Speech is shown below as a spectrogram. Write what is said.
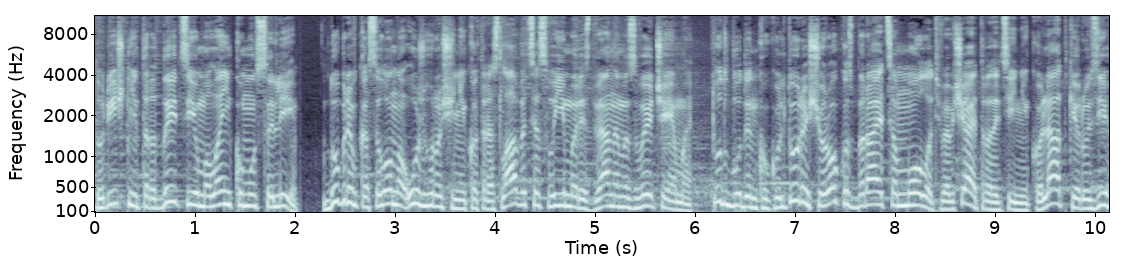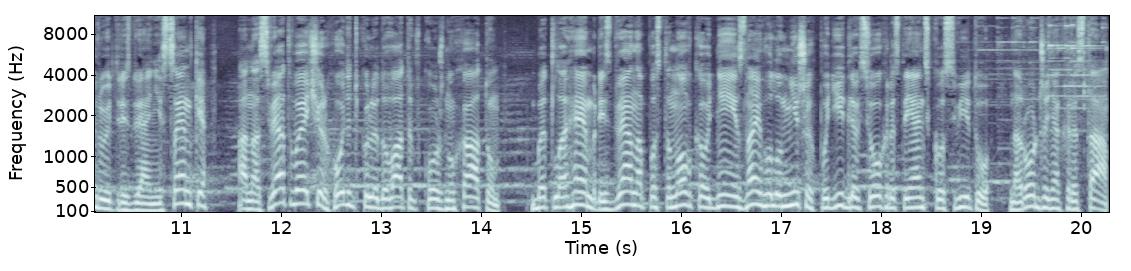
Сторічні традиції у маленькому селі. Дубрівка село на Ужгородщині, котре славиться своїми різдвяними звичаями. Тут в будинку культури щороку збирається молодь, вивчає традиційні колядки, розігрують різдвяні сценки, а на святвечір ходять колядувати в кожну хату. Бетлегем різдвяна постановка однієї з найголовніших подій для всього християнського світу народження Христа.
